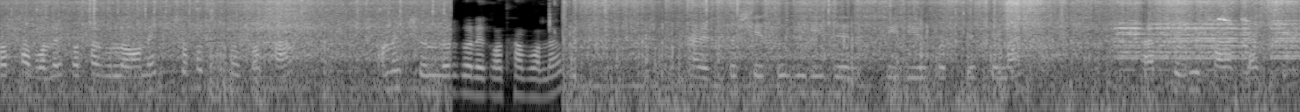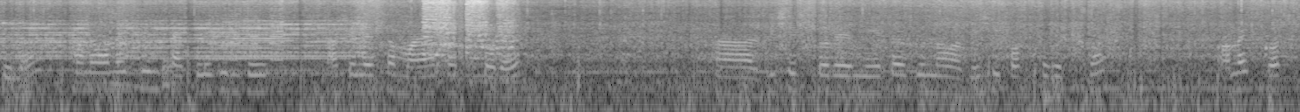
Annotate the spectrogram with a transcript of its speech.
কথা বলে, কথাগুলো অনেক ছোট ছোট কথা, অনেক সুন্দর করে কথা বলে। আর তো সেতু ব্রিজের ভিডিও করতেছিলাম। আর খুবই খারাপ লাগতেছিল। মানে অনেক দিন থাকলে কিন্তু আসলে একটা মায়া কাজ করে। আর বিশেষ করে মেয়েটার জন্য আমার বেশি কষ্ট হচ্ছে। অনেক কষ্ট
